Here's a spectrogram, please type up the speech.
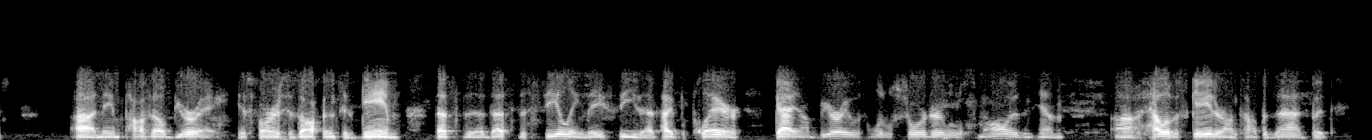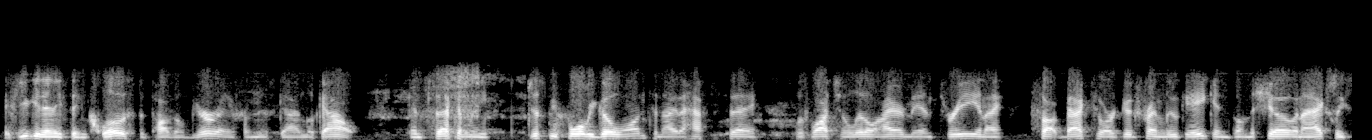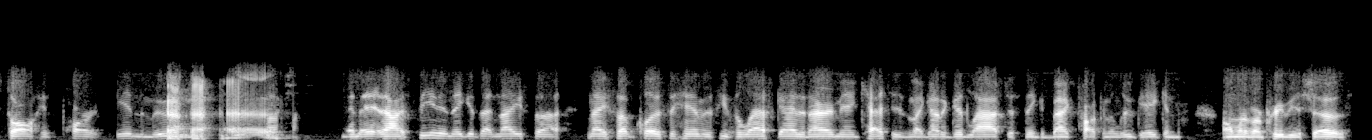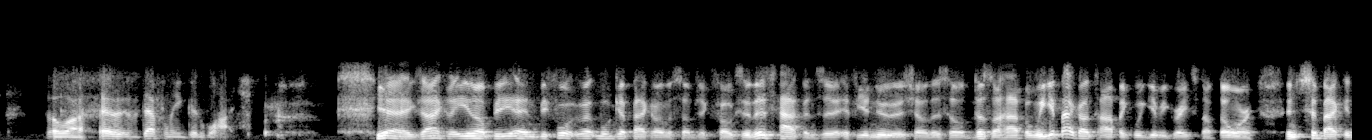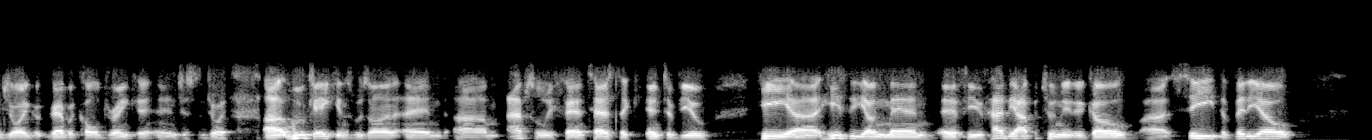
uh, named Pavel Bure. As far as his offensive game, that's the that's the ceiling they see. That type of player. Guy now Bure was a little shorter, a little smaller than him, uh, hell of a skater on top of that. But if you get anything close to Pavel Bure from this guy, look out. And secondly, just before we go on tonight, I have to say, was watching a little Iron Man three, and I thought back to our good friend Luke Aikins on the show, and I actually saw his part in the movie. uh, and, and I've seen it. And they get that nice, uh, nice up close to him as he's the last guy that Iron Man catches, and I got a good laugh just thinking back talking to Luke Aikins on one of our previous shows. So uh, it was definitely a good watch. Yeah, exactly. You know, be, and before we'll get back on the subject, folks. If this happens, if you're new to the show, this will this will happen. We get back on topic. We give you great stuff. Don't worry, and sit back, enjoy, grab a cold drink, and just enjoy. Uh, Luke Aikins was on, and um, absolutely fantastic interview. He uh, he's the young man. If you've had the opportunity to go uh, see the video,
